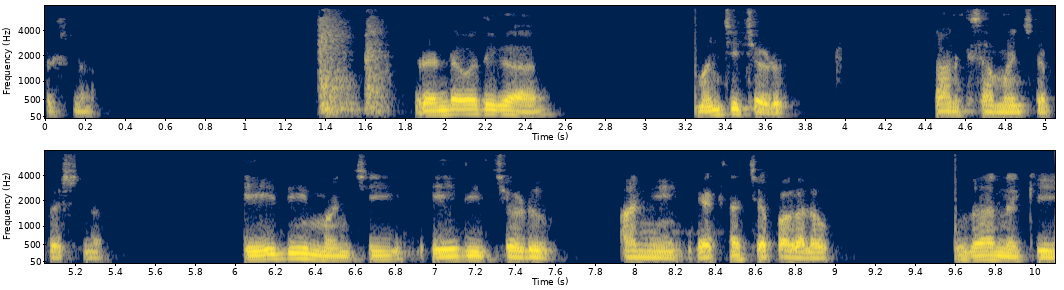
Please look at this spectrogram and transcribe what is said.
ప్రశ్న. రెండవదిగా మంచి చెడు. దానికి సంబంధించిన ప్రశ్న. ఏది మంచి ఏది చెడు అని ఎట్లా చెప్పగలవు? ఉదాహరణకి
